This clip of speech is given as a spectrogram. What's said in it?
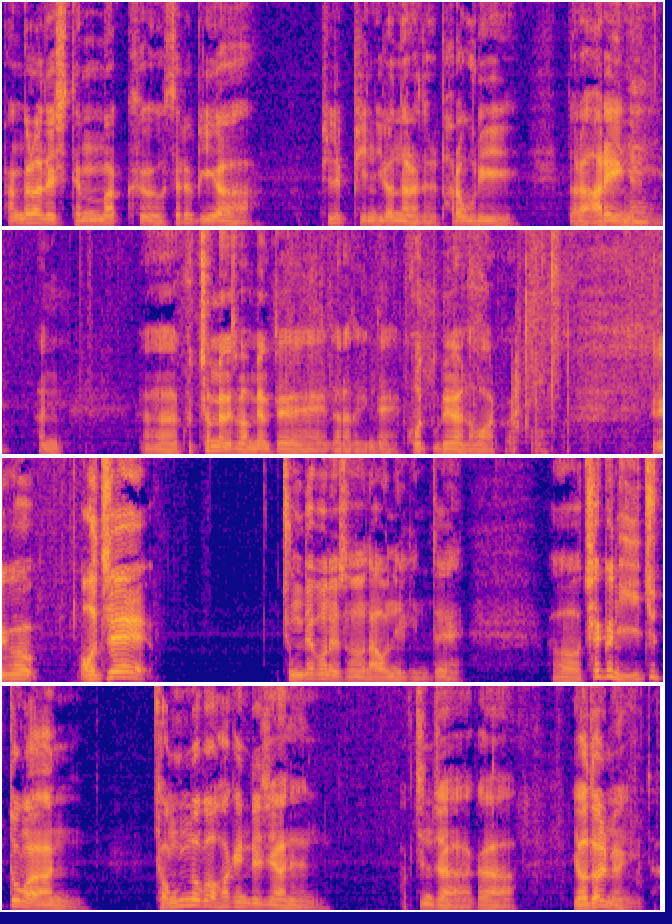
방글라데시, 덴마크, 세르비아, 필리핀 이런 나라들 바로 우리 나라 아래에 있는 네. 한 어, 9천 명에서 만 명대 나라들인데 곧 우리나라 넘어갈 것 같고 그리고 어제 중대본에서 나온 얘기인데 어, 최근 2주 동안 경로가 확인되지 않은 확진자가 8명입니다.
